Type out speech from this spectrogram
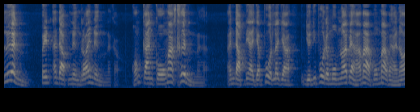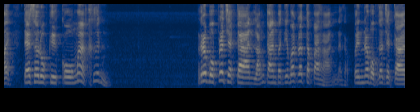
เลื่อนเป็นอันดับ 101นะครับของการโกงมากขึ้นนะครับอันดับเนี่ยอาจจะพูดแล้วจะอยู่ที่พูดมุมน้อยไปหามากมุมมากไปหาน้อย แต่สรุปคือโกงมากขึ้น ระบบราชการหลังการปฏิวัติรัฐประหารนะครับเป็นระบบราชการ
